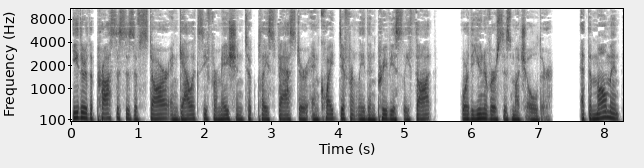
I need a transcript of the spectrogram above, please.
Either the processes of star and galaxy formation took place faster and quite differently than previously thought, or the universe is much older. At the moment,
